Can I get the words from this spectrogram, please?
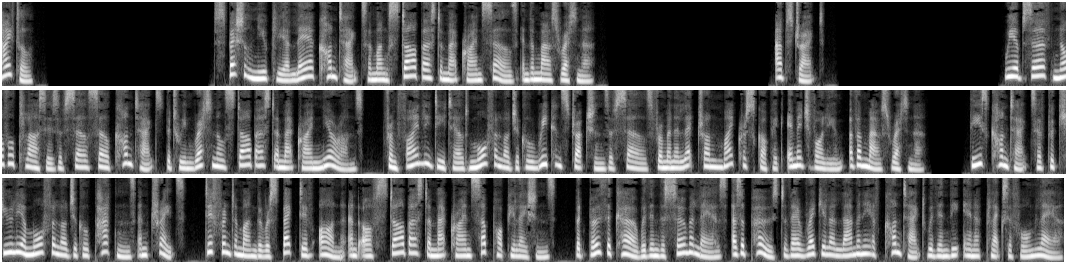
Title Special nuclear layer contacts among starburst amacrine cells in the mouse retina. Abstract We observed novel classes of cell cell contacts between retinal starburst amacrine neurons, from finely detailed morphological reconstructions of cells from an electron microscopic image volume of a mouse retina. These contacts have peculiar morphological patterns and traits, different among the respective on and off starburst amacrine subpopulations, but both occur within the soma layers as opposed to their regular laminae of contact within the inner plexiform layer.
